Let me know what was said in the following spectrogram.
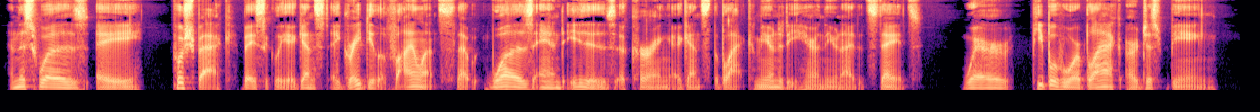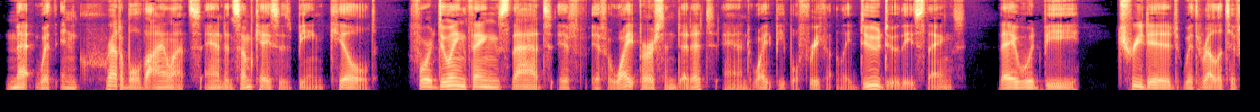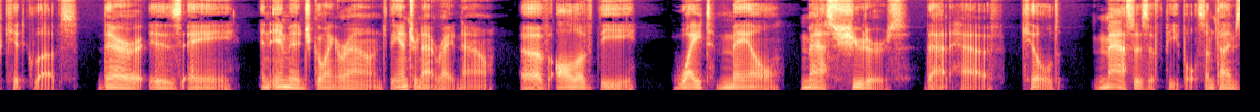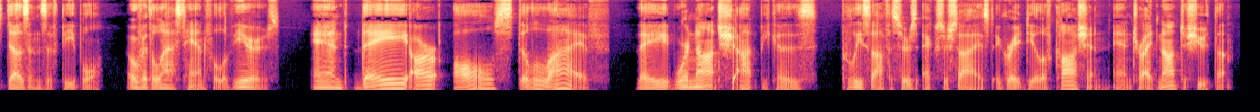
And this was a pushback, basically, against a great deal of violence that was and is occurring against the black community here in the United States, where people who are black are just being met with incredible violence and, in some cases, being killed for doing things that, if, if a white person did it, and white people frequently do do these things, they would be treated with relative kid gloves. There is a an image going around the internet right now of all of the white male mass shooters that have killed masses of people, sometimes dozens of people over the last handful of years. And they are all still alive. They were not shot because police officers exercised a great deal of caution and tried not to shoot them.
